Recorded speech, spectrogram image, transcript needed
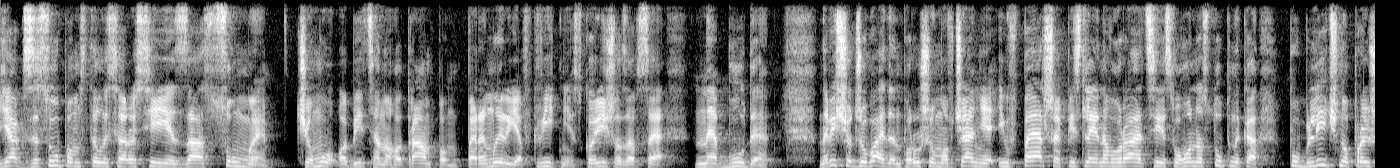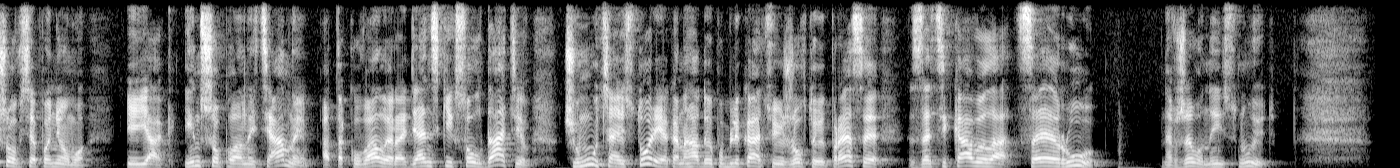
Як ЗСУ помстилися Росії за суми, чому обіцяного Трампом перемир'я в квітні, скоріше за все, не буде? Навіщо Джо Байден порушив мовчання і вперше після інавгурації свого наступника публічно пройшовся по ньому? І як іншопланетяни атакували радянських солдатів? Чому ця історія, яка нагадує публікацію жовтої преси, зацікавила ЦРУ? Невже вони існують?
